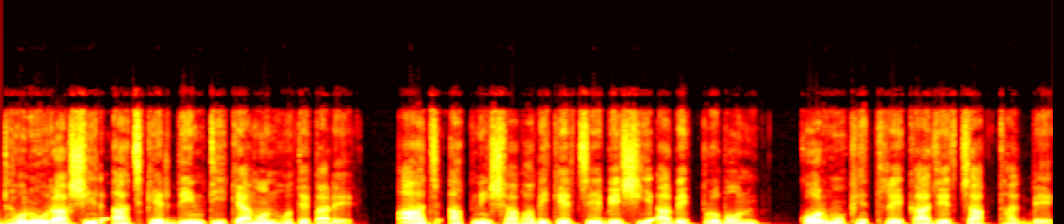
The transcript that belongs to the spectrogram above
ধনু রাশির আজকের দিনটি কেমন হতে পারে? আজ আপনি স্বাভাবিকের চেয়ে বেশি আবেগপ্রবণ, কর্মক্ষেত্রে কাজের চাপ থাকবে,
